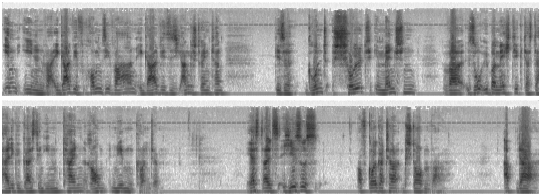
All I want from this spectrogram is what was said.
in ihnen war, egal wie fromm sie waren, egal wie sie sich angestrengt haben. Diese Grundschuld im Menschen war so übermächtig, dass der Heilige Geist in ihnen keinen Raum nehmen konnte. Erst als Jesus auf Golgatha gestorben war, ab da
